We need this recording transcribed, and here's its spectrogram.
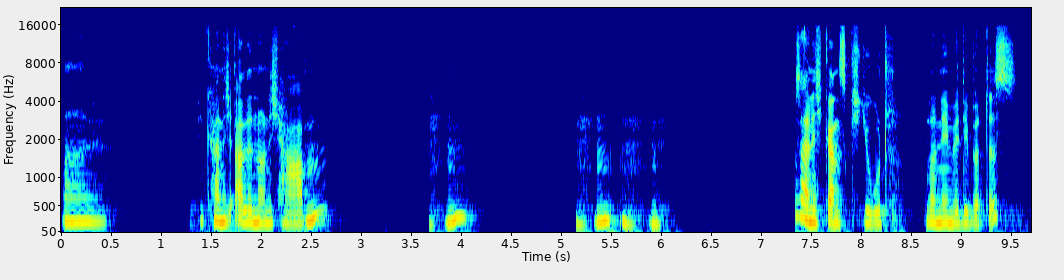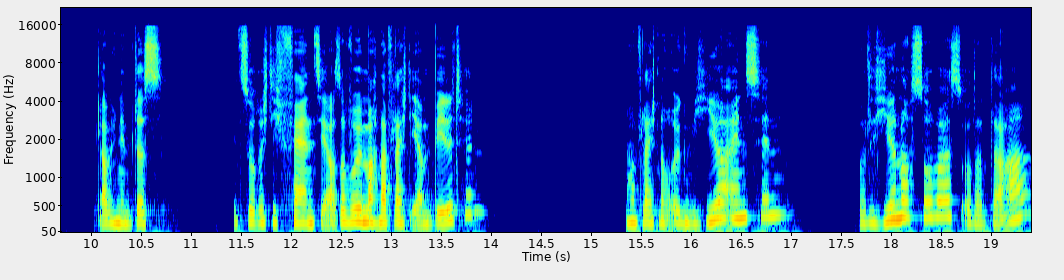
mal. Die kann ich alle noch nicht haben. Mhm. Mhm, mhm. Das ist eigentlich ganz cute. Oder nehmen wir lieber das? Ich glaube, ich nehme das. Sieht so richtig fancy aus. Obwohl, wir machen da vielleicht eher ein Bild hin. Machen vielleicht noch irgendwie hier eins hin. Oder hier noch sowas. Oder da.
